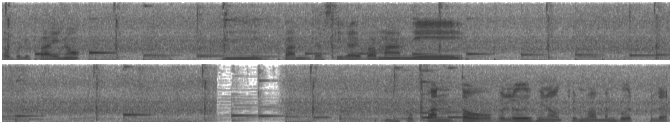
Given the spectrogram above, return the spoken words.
ก็บริไปเนาะนี่ปั่นก็สิได้ประมาณนี้ ปั้นโตอไปเลยพี่น้องจนว่ามันเบิดไปแหละ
